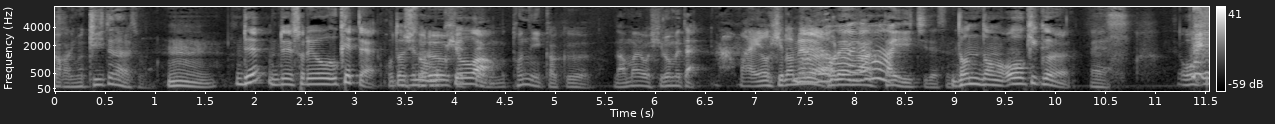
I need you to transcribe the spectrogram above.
だから今聞いてないですもん。うん。で、で、それを受けて、今年の目標は？とにかく名前を広めたい。名前を広める。これが第一ですね。どんどん大きく。え え？大きく。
